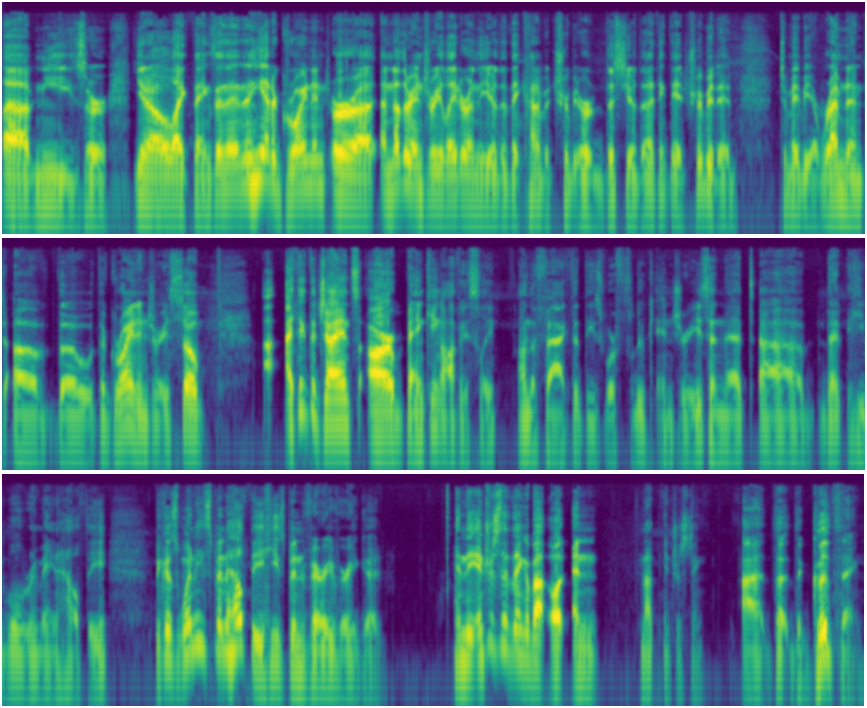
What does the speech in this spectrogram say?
uh, knees or you know like things, and then he had a groin in- or uh, another injury later in the year that they kind of attribute or this year that I think they attributed to maybe a remnant of the the groin injury. So. I- think the Giants are banking, obviously, on the fact that these were fluke injuries and that uh, that he will remain healthy, because when he's been healthy, he's been very, very good. And the interesting thing about, and not interesting, uh, the the good thing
